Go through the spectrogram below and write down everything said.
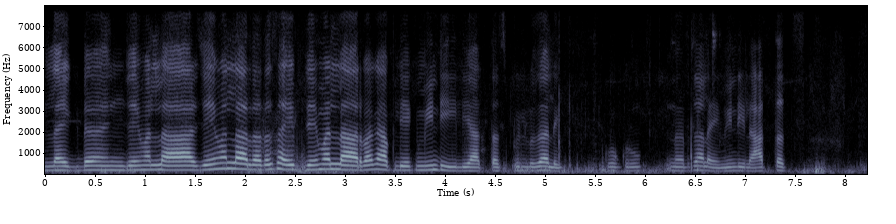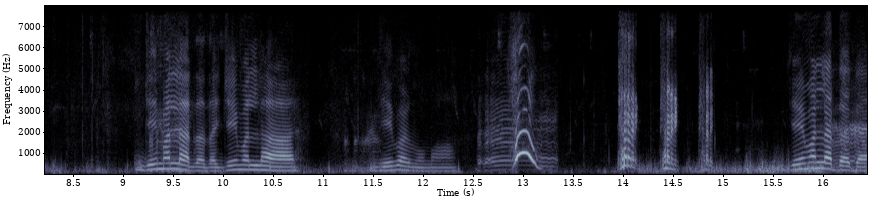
लाईक डन जय मल्हार जय मल्हार दादासाहेब जय मल्हार. बघा आपली एक मेंढी इली आत्ताच पिल्लू झाले. कोकरू नर झालाय मेंढीला आत्ताच. जय मल्हार दादा जय मल्हार. जय बाळ मामा जय मल्हार दादा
